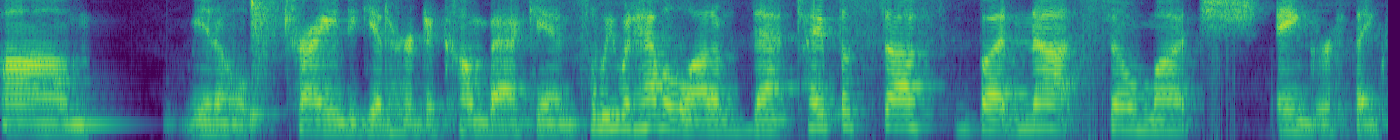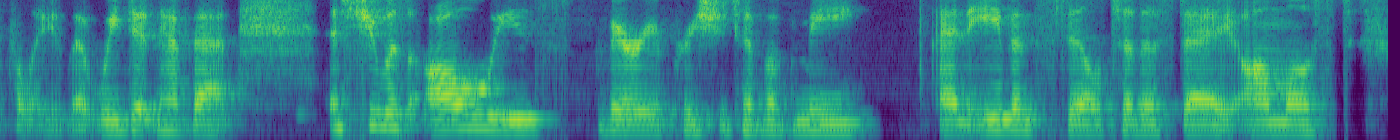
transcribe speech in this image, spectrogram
Um, you know, trying to get her to come back in. So we would have a lot of that type of stuff, but not so much anger, thankfully, that we didn't have that. And she was always very appreciative of me. And even still to this day, almost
